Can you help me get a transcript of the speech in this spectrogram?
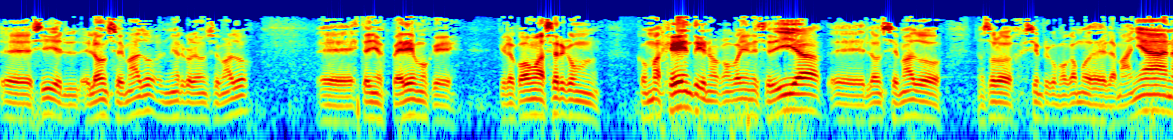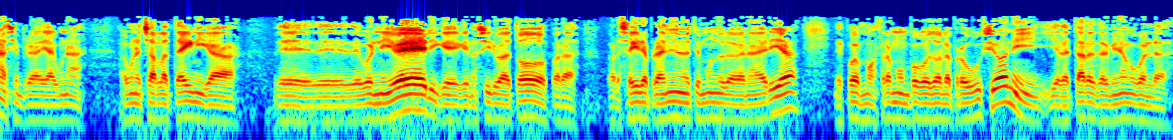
eh, sí, el, el, 11 de mayo, el miércoles 11 de mayo. este año esperemos que, que, lo podamos hacer con, con más gente, que nos acompañen ese día. el 11 de mayo nosotros siempre convocamos desde la mañana, siempre hay alguna alguna charla técnica de, buen nivel y que, nos sirva a todos para, para seguir aprendiendo en este mundo de la ganadería. Después mostramos un poco toda la producción y, a la tarde terminamos con la,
